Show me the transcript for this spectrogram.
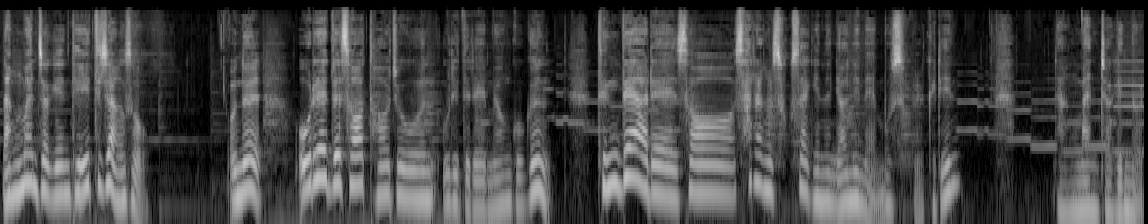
낭만적인 데이트 장소. 오늘 오래돼서 더 좋은 우리들의 명곡은 등대 아래에서 사랑을 속삭이는 연인의 모습을 그린 낭만적인 노래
